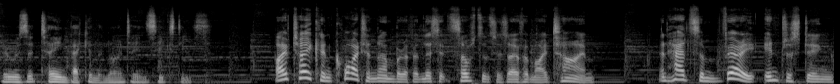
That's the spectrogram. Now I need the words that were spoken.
who was a teen back in the 1960s. I've taken quite a number of illicit substances over my time and had some very interesting,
